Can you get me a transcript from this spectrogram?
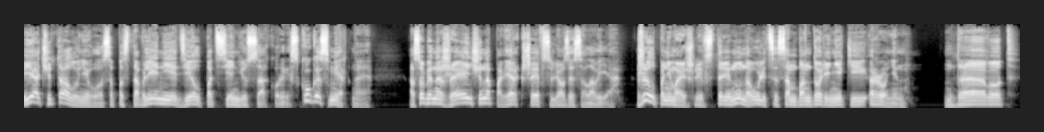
Я читал у него сопоставление дел под сенью Сакуры. Скука смертная. Особенно женщина, повергшая в слезы соловья. Жил, понимаешь ли, в старину на улице Самбандори некий Ронин. Да вот,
